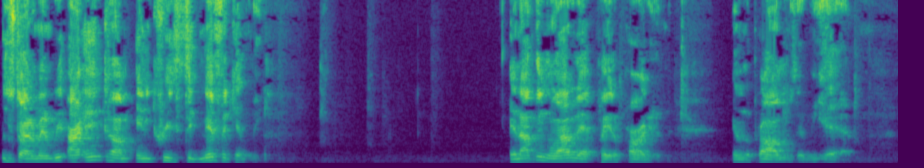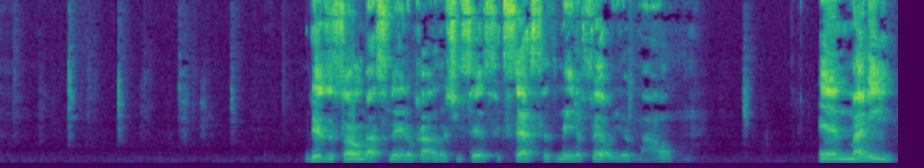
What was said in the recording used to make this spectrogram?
We started when we, our income increased significantly, and I think a lot of that played a part in in the problems that we had. There's a song by Sinead O'Connor where she says, "Success has made a failure of my home," and money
